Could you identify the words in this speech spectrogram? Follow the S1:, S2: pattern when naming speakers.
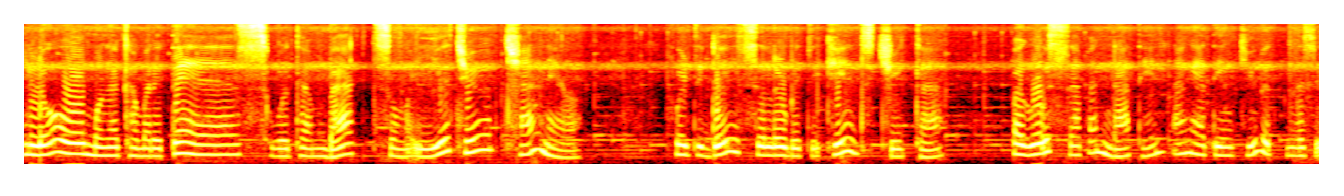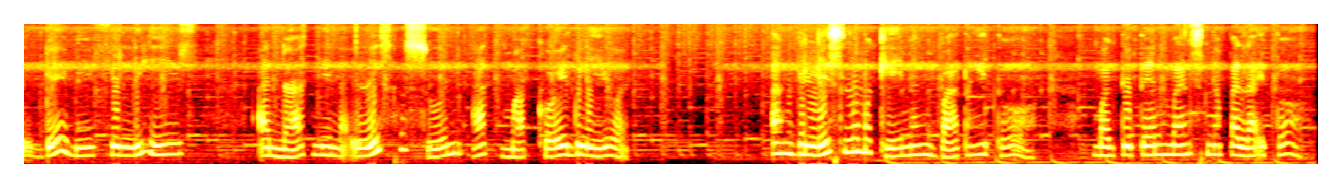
S1: Hello mga kamarites! Welcome back to my YouTube channel. For today's Celebrity Kids Chika, pag-uusapan natin ang ating cute na si Baby Feliz, anak ni na Elise Husun at Makoy De Leon. Ang bilis lumaki ng batang ito. Magti 10 months na pala ito.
